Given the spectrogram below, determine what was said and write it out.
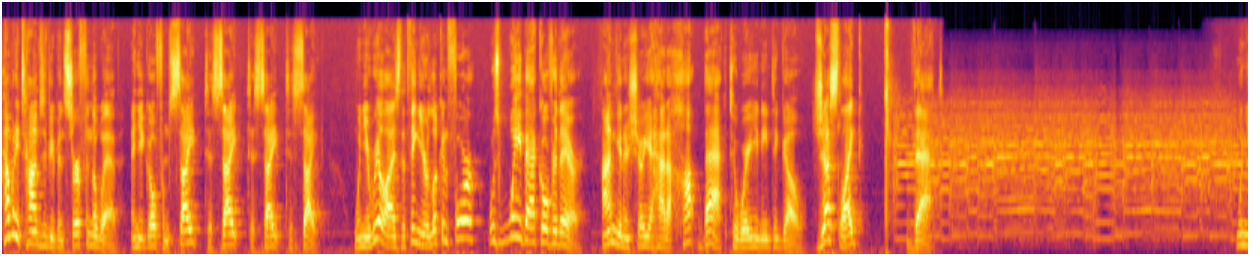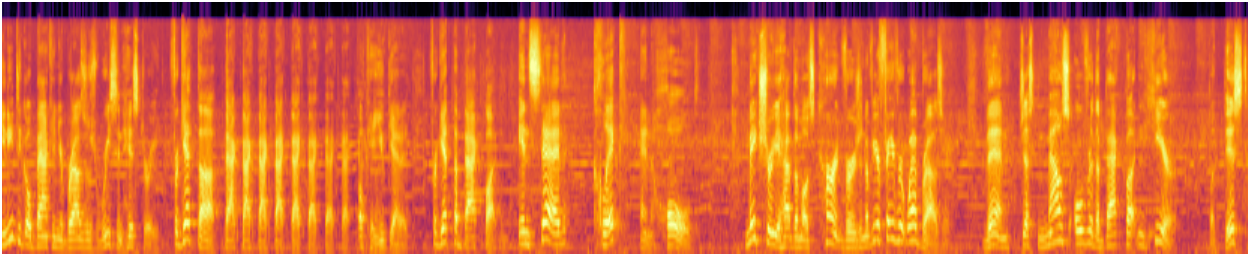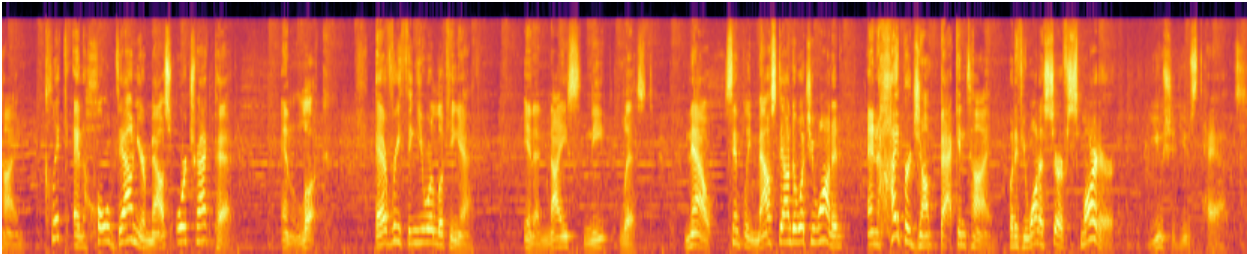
How many times have you been surfing the web and you go from site to site to site to site when you realize the thing you're looking for was way back over there? I'm going to show you how to hop back to where you need to go, just like that. When you need to go back in your browser's recent history, forget the back, back, back, back, back, back, back, back. Okay, you get it. Forget the back button. Instead, click and hold. Make sure you have the most current version of your favorite web browser. Then just mouse over the back button here, but this time click and hold down your mouse or trackpad. And look, everything you were looking at in a nice, neat list. Now, simply mouse down to what you wanted and hyper jump back in time. But if you want to surf smarter, you should use tabs.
